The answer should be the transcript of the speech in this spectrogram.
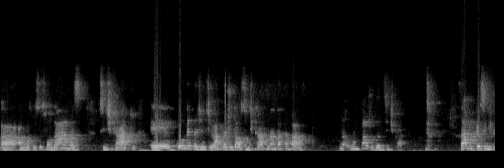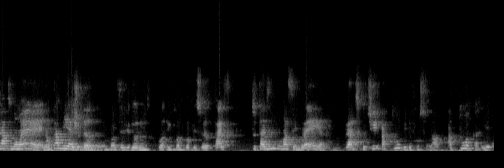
a, algumas pessoas falando, ah, mas sindicato, é, quando é para a gente ir lá para ajudar o sindicato na data base. Não está ajudando o sindicato. Sabe? Porque o sindicato não é, não está me ajudando enquanto servidor, enquanto professor. Tu estás indo para uma assembleia para discutir a tua vida funcional, a tua carreira,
